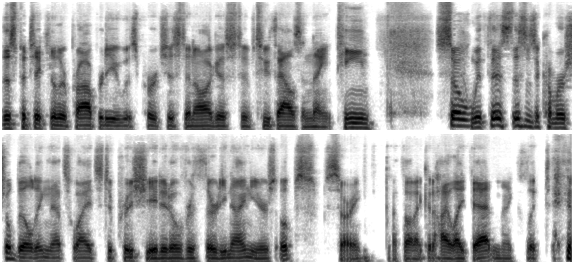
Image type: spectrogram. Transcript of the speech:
This particular property was purchased in August of 2019. So, with this, this is a commercial building. That's why it's depreciated over 39 years. Oops, sorry. I thought I could highlight that and I clicked.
